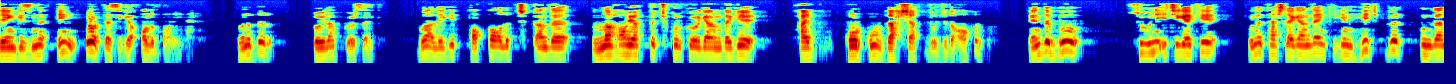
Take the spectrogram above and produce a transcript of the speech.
dengizni eng o'rtasiga olib boringlar. Buni bir o'ylab ko'rsak bu haligi toqqa olib chiqqanda nihoyatda chuqur ko'rgandagi qo'rquv dahshat bu juda og'ir endi bu suvni ichigaki uni tashlagandan keyin hech bir undan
